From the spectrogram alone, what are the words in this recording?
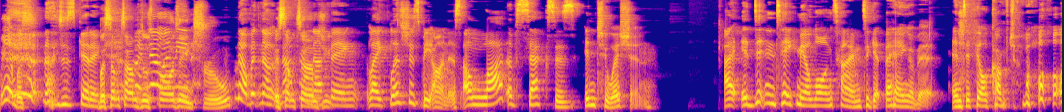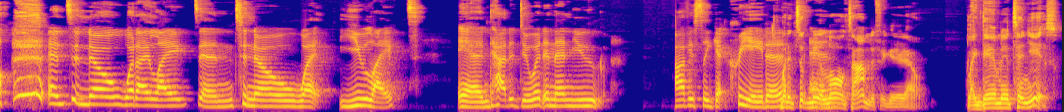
Yeah, but no, just kidding. but sometimes But those no, I mean- ain't true. No, but no, not sometimes for you- nothing. like, let's just be honest. A lot of sex is intuition. I, it didn't take me a long time to get the hang of it and to feel comfortable and to know what I liked and to know what you liked and how to do it. And then you obviously get creative. But it took me a long time to figure it out. Like damn near ten years.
